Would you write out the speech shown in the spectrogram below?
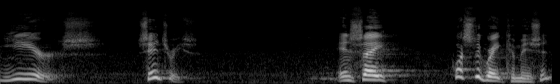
years, centuries, and say, What's the Great Commission?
